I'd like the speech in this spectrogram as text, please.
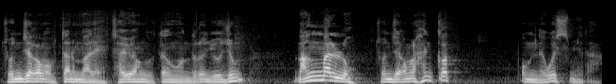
존재감 없다는 말에 자유한국당 의원들은 요즘 막말로 존재감을 한껏 뽐내고 있습니다.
